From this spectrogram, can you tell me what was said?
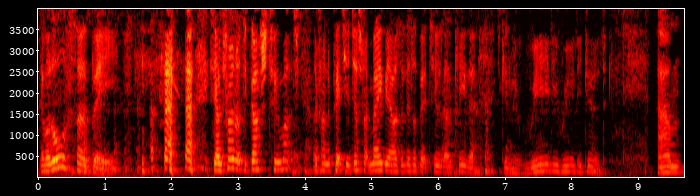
There will also be. See, I'm trying not to gush too much. I'm trying to pitch it just right. Maybe I was a little bit too low key there. It's going to be really, really good. Um,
